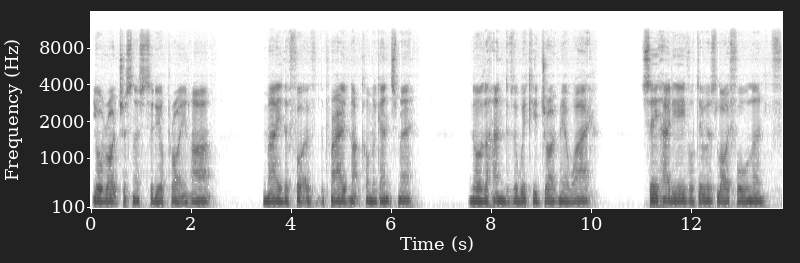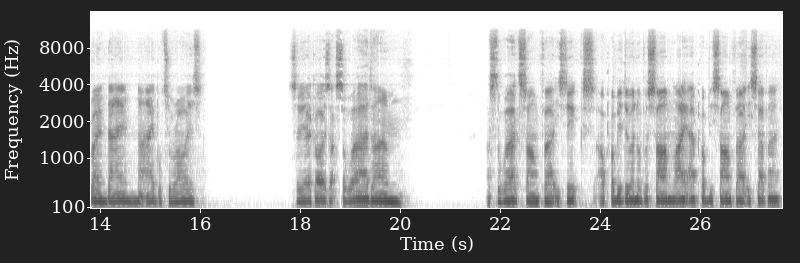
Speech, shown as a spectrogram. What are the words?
your righteousness to the upright in heart. May the foot of the proud not come against me, nor the hand of the wicked drive me away. See how the evildoers lie fallen, thrown down, not able to rise. So yeah, guys, that's the word. Um, that's the word, Psalm 36. I'll probably do another Psalm later, probably Psalm 37.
